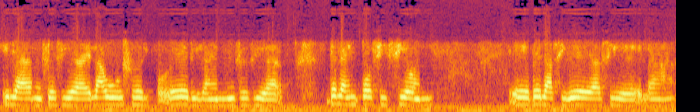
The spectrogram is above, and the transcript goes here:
y la necesidad del abuso del poder y la necesidad de la imposición eh, de las ideas y de la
